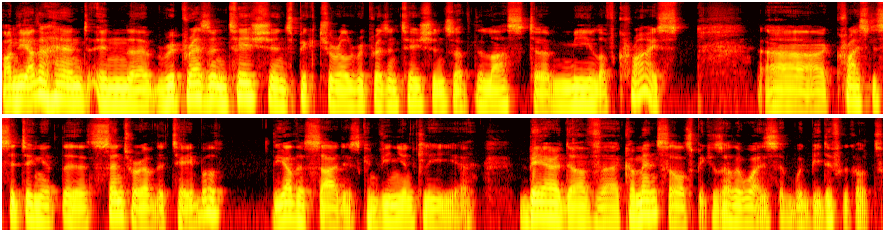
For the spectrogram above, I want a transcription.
on the other hand, in the representations, pictorial representations of the last uh, meal of Christ, uh, Christ is sitting at the center of the table. The other side is conveniently uh, bared of uh, commensals because otherwise it would be difficult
